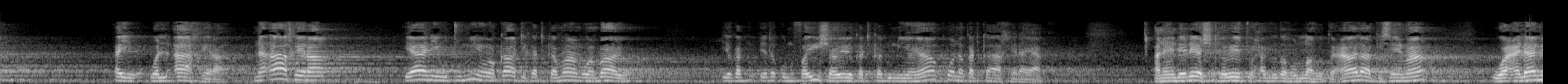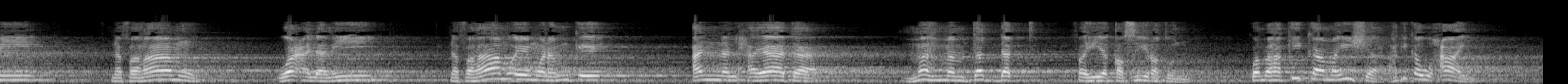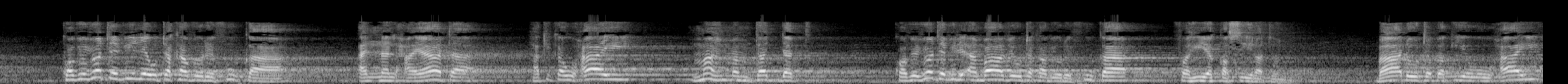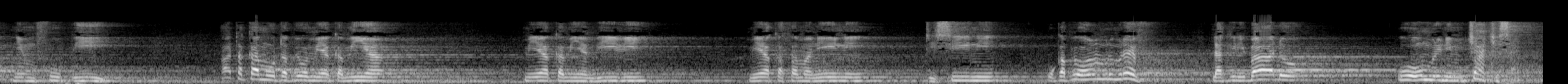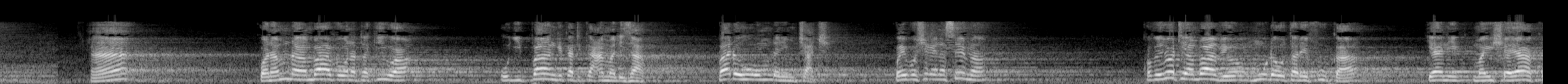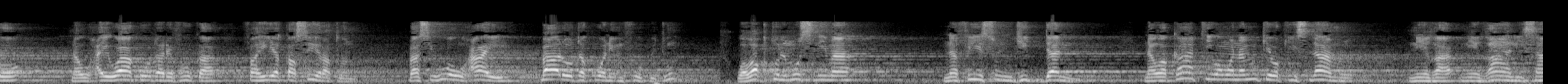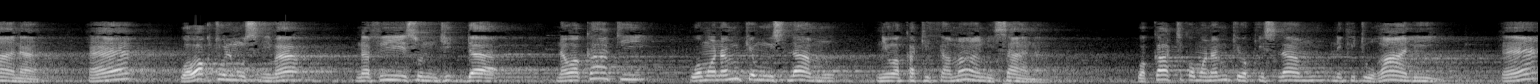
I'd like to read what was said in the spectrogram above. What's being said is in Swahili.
ay wal akhirah. Na akhirah yani utumie wakati katika mambo ambayo yatakunufaisha wewe katika dunia yako na katika akhira yako. Anaendelea shekhe wetu hafidhahullahu ta'ala akisema wa'lami nafahamu wa'lami nafahamu ewe mwanamke anna alhayata mahma imtaddat fahiya qasiratun. Kwamba hakika maisha hakika uhai kwa vyovyote vile utakavyorefuka anna alhayata hakika uhai mahma mtaddat kwa vyovyote vile ambavyo utakavyorefuka fahiya kasiratun bado utabakia wa uhai ni mfupi. Hata kama utapewa miaka mia miaka mia mbili miaka thamanini tisini ukapewa umri mrefu lakini bado huo umri ni mchache sana. Ha? kwa namna ambavyo unatakiwa ujipange katika amali zako. Bado huo muda ni mchache. Kwa hivyo shekhe anasema kwa vyovyote ambavyo muda utarefuka yani maisha yako na uhai wako utarefuka fahiya kasiratun basi huo uhai bado utakuwa ni mfupi tu. Wa waqtul muslima nafisun jiddan na wakati wa mwanamke wa Kiislamu ni, ni ghali sana eh wa waqtu almuslima nafisun jidda na wakati wa mwanamke muislamu ni wakati thamani sana. Wakati kwa mwanamke wa Kiislamu ni kitu ghali eh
